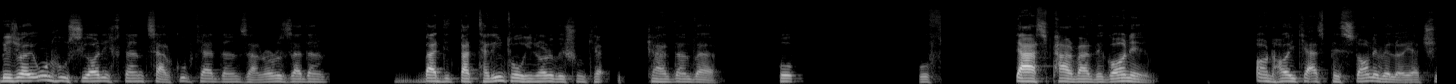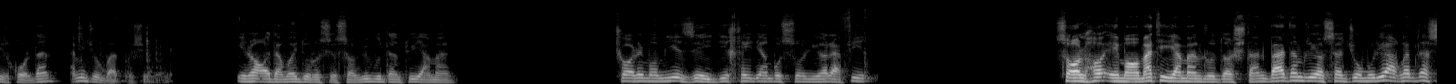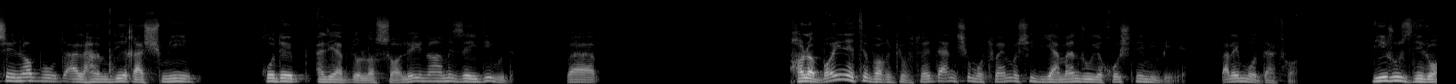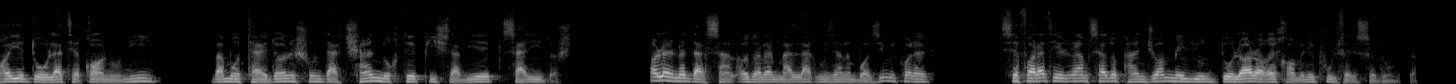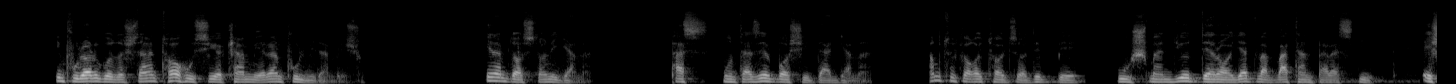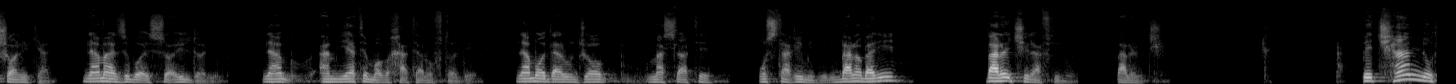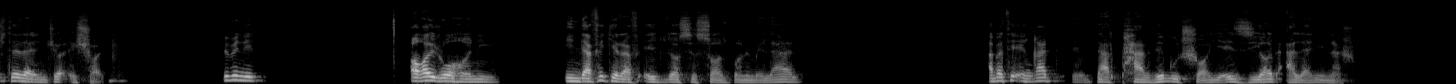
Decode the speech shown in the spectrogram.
به جای اون حوسی ریختن سرکوب کردن زنها رو زدن. بد بدترین توهینا رو بهشون کردن و خب گفت دست پروردگان آنهایی که از پستان ولایت شیر خوردن همینجور باید باشه دیگه. اینا آدمای درست حسابی بودن تو یمن. چهار امامی زیدی خیلی هم با سونیا رفیق. سالها امامت یمن رو داشتن. بعدم ریاست جمهوری اغلب دست اینا بود. الحمدی قشمی خود علی عبدالله صالح اینا همه زیدی بودن. و حالا با این اتفاقی که افتاده درنش مطمئن باشید یمن روی خوش نمی‌بینه. برای مدت ها دیروز نیروهای دولت قانونی و متحدانشون در چند نقطه پیشروی سریع داشت. حالا اینا در صنعا دارن ملق می‌زنن بازی می‌کنن. سفارت ایران هم 150 میلیون دلار آقای خامنه‌ای پول فرستاده اونجا. این پولا رو گذاشتن تا حوسی کم میرن پول میدن بهشون. اینم داستان یمن پس منتظر باشید در یمن همونطور که آقای تاجزاده به هوشمندی و درایت و وطن پرستی اشاره کرد نه مرز با اسرائیل داریم نه امنیت ما به خطر افتاده نه ما در اونجا مسلحت مستقیمی داریم. بنابراین برای چی رفتیم؟ برای چی؟ به چند نکته در اینجا اشاره. ببینید آقای روحانی این دفعه که رفت اجلاس سازمان ملل البته اینقدر در پرده بود شایعه زیاد علنی نشد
